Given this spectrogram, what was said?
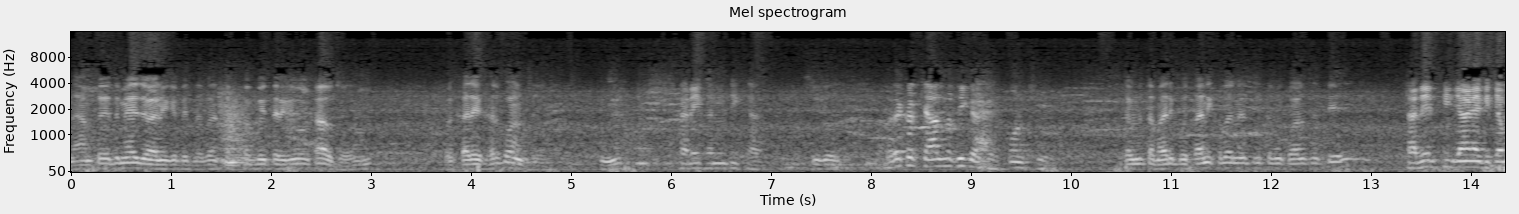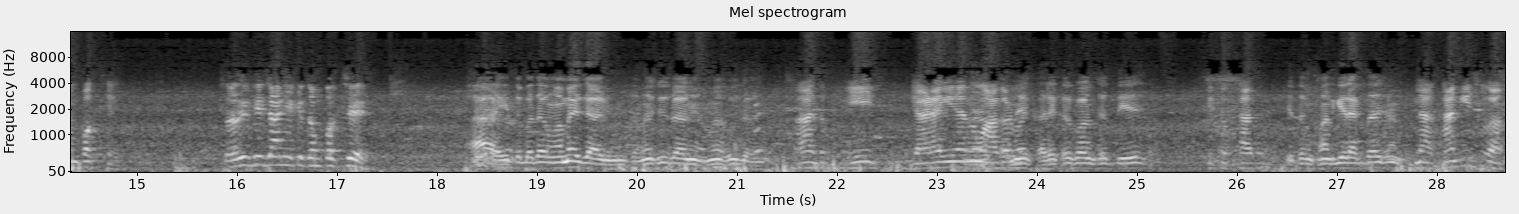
નામ તો એ તો મેં જોવાનું કે ભાઈ તમે ચંપકભાઈ તરીકે ઓળખાવ છો પણ ખરેખર કોણ છે? હમ? ખરેખર નથી ખ્યાલ? ખરેખર ખ્યાલ નથી કે કોણ છું. તમને તમારી પોતાની ખબર નથી તમે કોણ છો તે? શરીરથી જાણે કે ચંપક છે. શરીરથી જાણીએ કે ચંપક છે. હા એ તો બધા અમે જાણ્યું. તમે શું જાણ્યું? અમે શું જાણ્યું? હા તો એ જાણ્યા વિનાનું આગળ ખરેખર કોણ છે તે? એ તો તમે ખાનગી રાખતા છો ના? ખાનગી શું આમ?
